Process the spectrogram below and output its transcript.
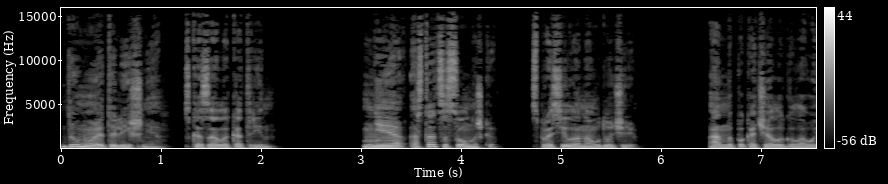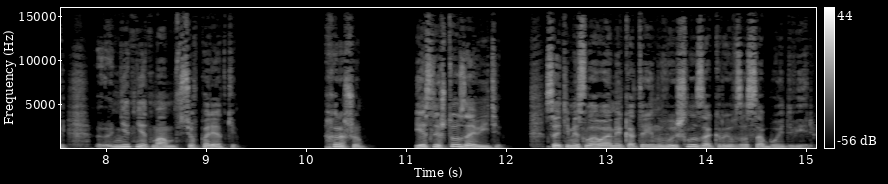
«Думаю, это лишнее», — сказала Катрин. «Мне остаться, солнышко?» — спросила она у дочери. Анна покачала головой. «Нет-нет, мам, все в порядке». «Хорошо. Если что, зовите». С этими словами Катрин вышла, закрыв за собой дверь.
